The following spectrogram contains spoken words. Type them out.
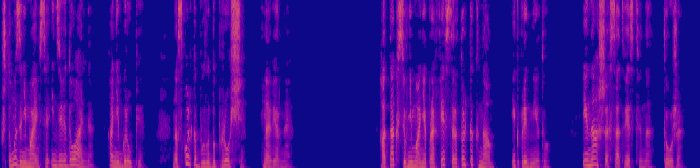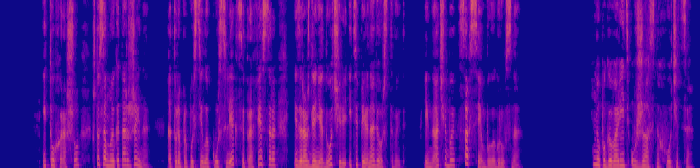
что мы занимаемся индивидуально, а не в группе. Насколько было бы проще, наверное. А так все внимание профессора только к нам и к предмету. И наше, соответственно, тоже. И то хорошо, что со мной Катаржина, которая пропустила курс лекций профессора из-за рождения дочери и теперь наверстывает. Иначе бы совсем было грустно. Но поговорить ужасно хочется.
